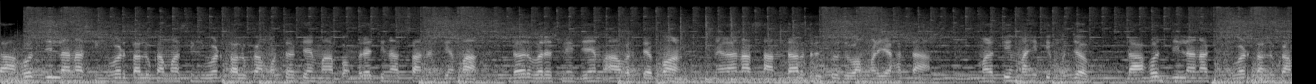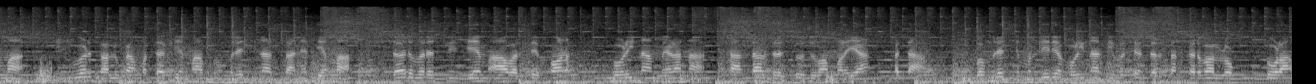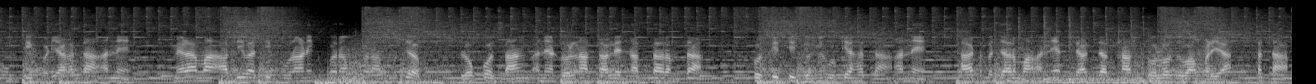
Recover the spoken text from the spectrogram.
દાહોદ જિલ્લાના સિંગવડ તાલુકામાં સિંગવડ તાલુકા મથકે માં ભમરેચીના સાનિધ્યમાં દર વર્ષની જેમ આ વર્ષે પણ મેળાના શાનદાર દ્રશ્યો જોવા મળ્યા હતા. મળતી માહિતી મુજબ, દાહોદ જિલ્લાના સિંગવડ તાલુકામાં સિંગવડ તાલુકા મથકે માં ભમરેચીના સાનિધ્યમાં દર વર્ષની જેમ આ વર્ષે પણ હોળીના મેળાના શાનદાર દ્રશ્યો જોવા મળ્યા હતા. ભમરેચી મંદિરે હોળીના દિવસે દર્શન કરવા લોકટોળા ઉમટી પડ્યા હતા અને મેળામાં આદિવાસી પૌરાણિક પરંપરા મુજબ લોકો સાંગ અને ઢોલના તાલે નાચતા રમતા ખુશીથી ઝૂમી ઉઠ્યા હતા અને હાટ બજારમાં અનેક જાત જાતના સ્ટોલો જોવા મળ્યા હતા.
